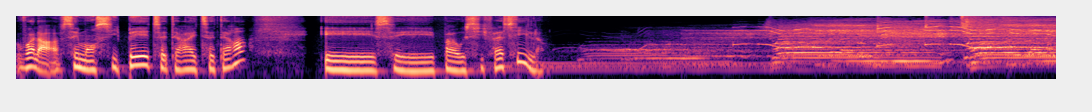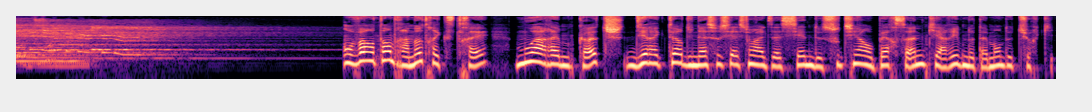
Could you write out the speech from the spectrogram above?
voilà s'émanciper, etc., etc. Et c'est pas aussi facile. On va entendre un autre extrait, Muharrem Koch, directeur d'une association alsacienne de soutien aux personnes qui arrivent notamment de Turquie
